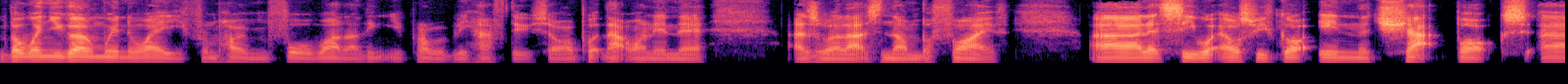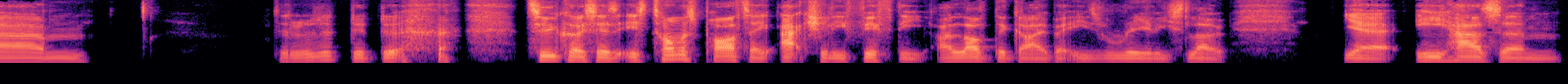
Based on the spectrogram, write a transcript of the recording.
but when you go and win away from home 4 1, I think you probably have to. So I'll put that one in there as well as number five. Uh, let's see what else we've got in the chat box. Um, Tuco says, Is Thomas Partey actually 50? I love the guy, but he's really slow. Yeah, he has um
